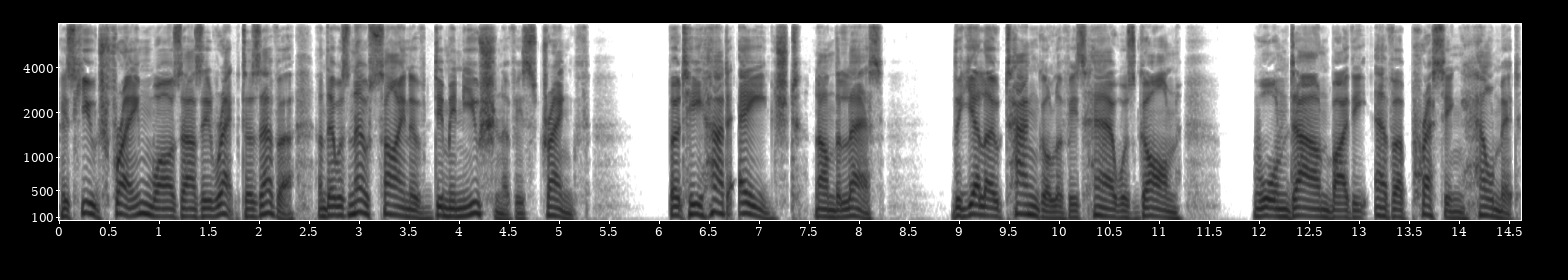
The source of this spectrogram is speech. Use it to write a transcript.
His huge frame was as erect as ever, and there was no sign of diminution of his strength. But he had aged none the less the yellow tangle of his hair was gone, worn down by the ever pressing helmet.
